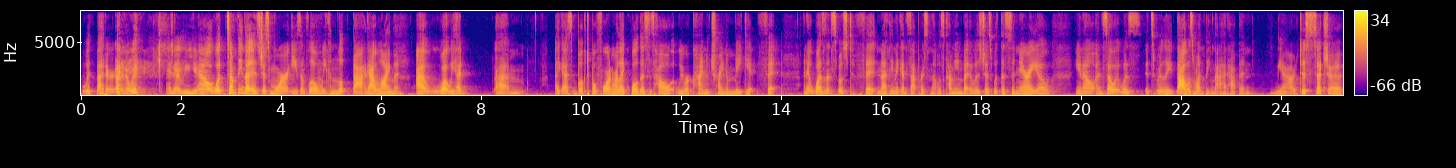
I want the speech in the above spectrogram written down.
with better in a way. And I mean, you yeah. know with something that is just more ease and flow and we can look back and at alignment. at what we had um I guess, booked before and we're like, well, this is how we were kind of trying to make it fit. And it wasn't supposed to fit. Nothing against that person that was coming, but it was just with the scenario, you know. And so it was, it's really, that was one thing that had happened. Yeah, just such a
